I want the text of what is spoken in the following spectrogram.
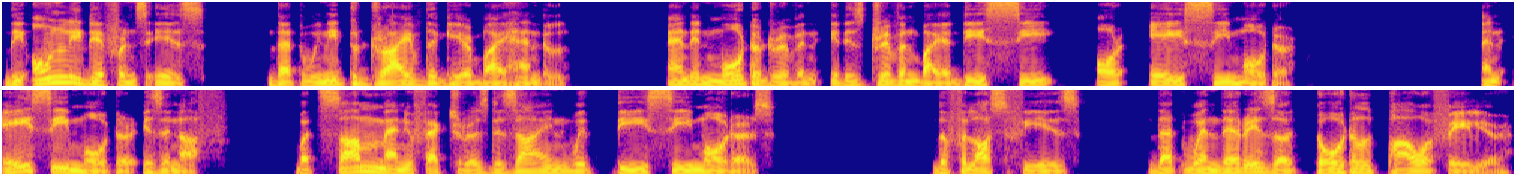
the only difference is that we need to drive the gear by handle. And in motor driven, it is driven by a DC or AC motor. An AC motor is enough, but some manufacturers design with DC motors. The philosophy is that when there is a total power failure,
